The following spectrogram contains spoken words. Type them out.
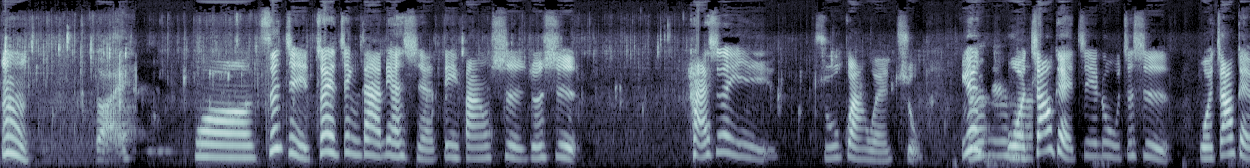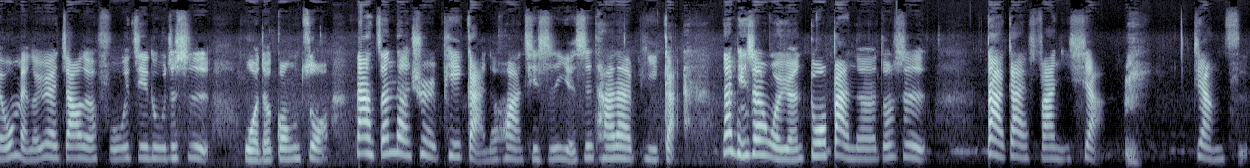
嗯，对。我自己最近在练习的地方是，就是还是以主管为主，因为我交给记录，就是我交给我每个月交的服务记录，就是我的工作。那真的去批改的话，其实也是他在批改。那评审委员多半呢，都是大概翻一下这样子。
